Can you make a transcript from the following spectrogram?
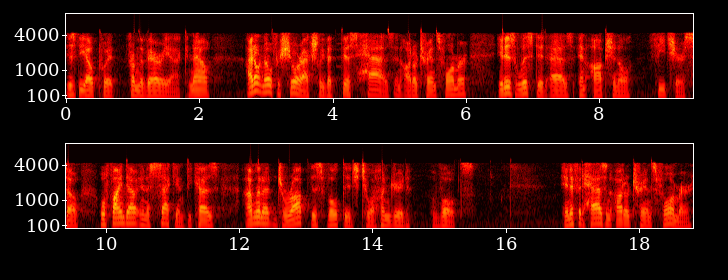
is the output from the Variac. Now, I don't know for sure actually that this has an auto transformer. It is listed as an optional feature. So we'll find out in a second because I'm going to drop this voltage to 100 volts. And if it has an auto transformer,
